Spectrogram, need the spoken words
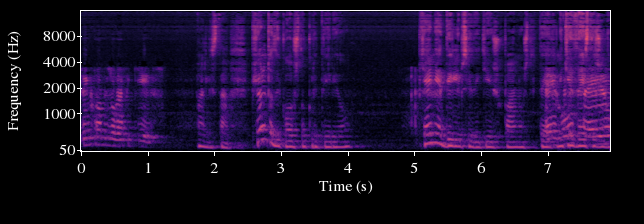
σύγχρονης ζωγραφικής. Μάλιστα. Ποιο είναι το δικό σου το κριτήριο; Ποια είναι η αντίληψη δική σου πάνω στη τέχνη Εγώ και θέλω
